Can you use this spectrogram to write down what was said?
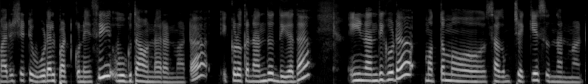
మర్రి చెట్టు ఊడలు పట్టుకునేసి ఊగుతూ ఉన్నారనమాట ఇక్కడ ఒక నంది ఉంది కదా ఈ నంది కూడా మొత్తము సగం చెక్కేసి ఉందన్నమాట.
